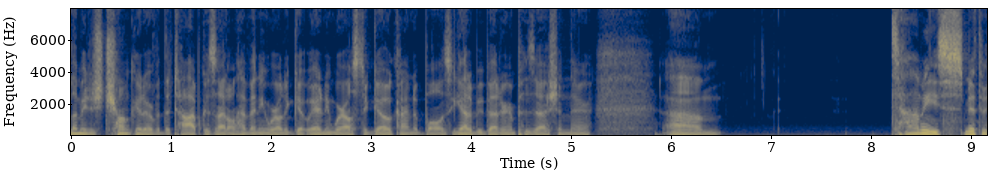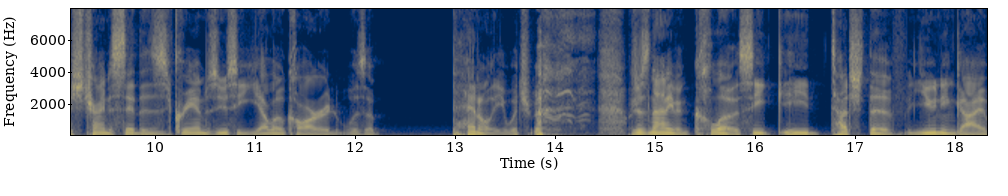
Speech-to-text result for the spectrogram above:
let me just chunk it over the top because I don't have anywhere to go anywhere else to go kind of balls. You got to be better in possession there. Um, Tommy Smyth was trying to say the Graham Zusi yellow card was a penalty, which which is not even close. He he touched the Union guy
